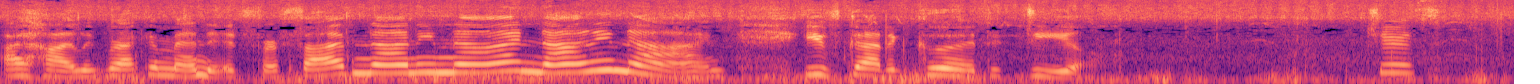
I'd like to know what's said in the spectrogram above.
I highly recommend it for $5.99.99. You've got a good deal. Cheers.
